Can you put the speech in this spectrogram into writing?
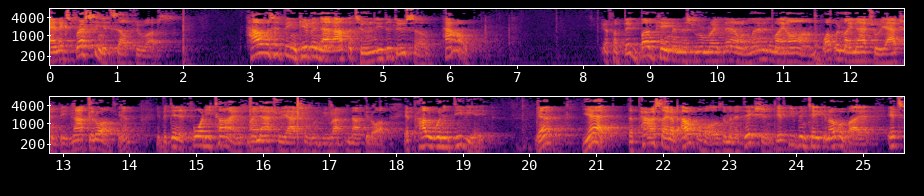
and expressing itself through us. How is it being given that opportunity to do so? How? If a big bug came in this room right now and landed in my arm, what would my natural reaction be? Knock it off, yeah? If it did it 40 times, my natural reaction would be knock it off. It probably wouldn't deviate. Yeah? Yet, the parasite of alcoholism and addiction, if you've been taken over by it, it's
